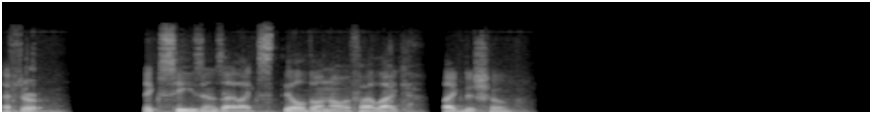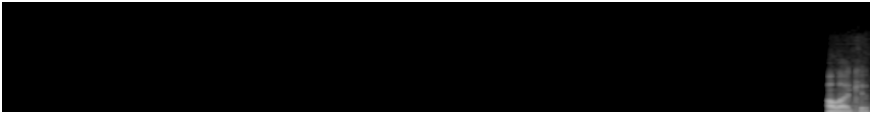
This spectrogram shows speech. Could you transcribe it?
After six seasons, I like still don't know if I like like the show. I like it.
